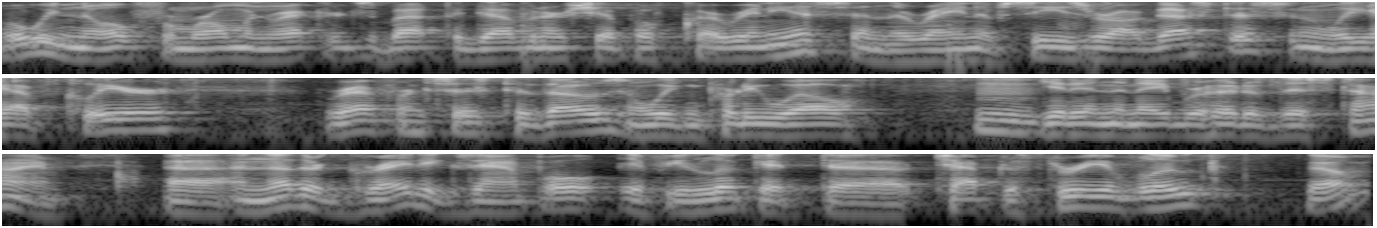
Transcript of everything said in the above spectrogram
Well, we know from Roman records about the governorship of Quirinius and the reign of Caesar Augustus, and we have clear references to those, and we can pretty well hmm. get in the neighborhood of this time. Uh, another great example, if you look at uh, chapter 3 of Luke, yeah.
